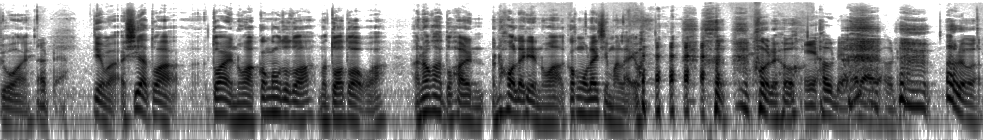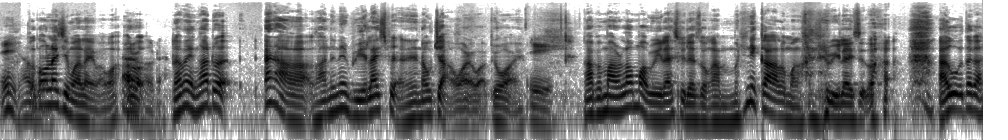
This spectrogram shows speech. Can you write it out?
ပြောရရင်ဟုတ်တယ် တည်မလားအရှိကသွားသွားရင်တော့ကောင်းကောင်းသွားသွားမသွားသွားကွာအနောက်ကသွားတယ်အနောက်လိုက်တဲ့တော့ကောင်းကောင်းလိုက်ချင်မှလိုက်ပါဟုတ်တယ်ဟုတ်အေးဟုတ်တယ်အဲ့ဒါတော့ဟုတ်တယ်ဟုတ်တယ်မလားအေးဟုတ်တယ်ကောင်းကောင်းလိုက်ချင်မှလိုက်ပါကွာအဲ့အဲ့ဒါတော့ဟုတ်တယ်ဒါပေမဲ့ငါတို့အဲ့ဒါကငါနည်းနည်း realize ဖြစ်တယ်နည်းနည်းနောက်ကျသွားတယ်ကွာပြောရရင်အေးငါဘယ်မှာလောက်မှ realize ဖြစ်လဲဆိုတော့ငါမနှစ်ကလောက်မှငါ realize ဖြစ်သွားတာငါအခုအသက်က20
